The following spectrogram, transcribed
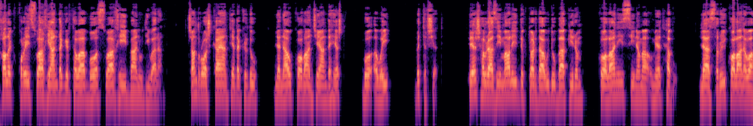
خەڵک قوڕی سواغیان دەگرتەوە بۆ سواغی بان و دیواران چەند ڕۆژ کایان تێدەکرد و لە ناو کۆڵانجیان دەهێشت بۆ ئەوەی بترشێت پێش هەورازی ماڵی دکتۆر داود و باپیرم کۆڵانی سینەما ئومێد هەبوو لە سەروی کۆڵانەوە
